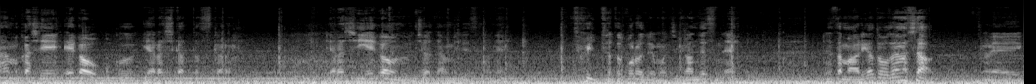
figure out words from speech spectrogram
まあ昔笑顔僕やらしかったですから。やらしい笑顔のうちはダメですよね。といったところでも時間ですね。皆様ありがとうございました、え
